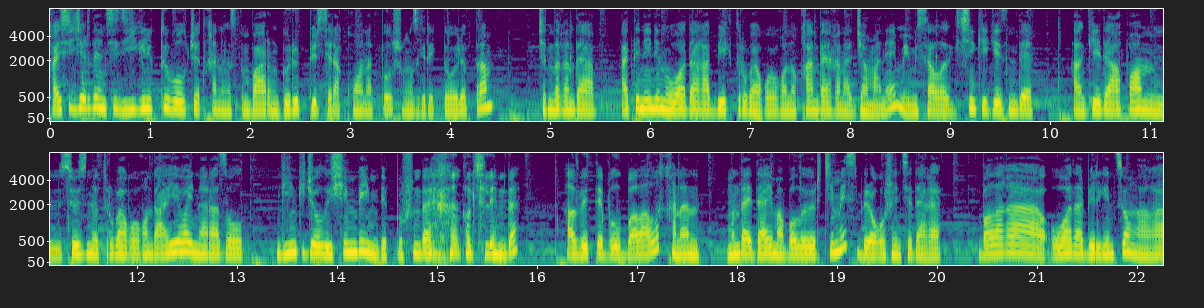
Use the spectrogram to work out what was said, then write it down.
кайсы жерден сиз ийгиликтүү болуп жатканыңыздын баарын көрүп бир сыйра кубанат болушуңуз керек деп ойлоп турам. Чындыгында ата эненин убадага бек турбай койгону кандай гана жаман эми мисалы кичинекей кезинде кээде апам сөзүнө турбай койгондо аябай нааразы болуп кийинки жолу ишенбейм деп ушундай кылчу элем да албетте бул балалык анан мындай дайыма боло берчү эмес бирок ошентсе дагы балага убада берген соң ага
